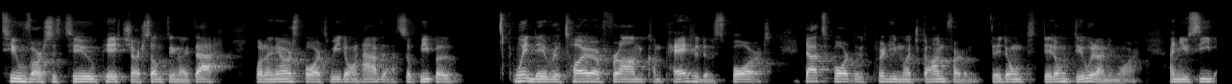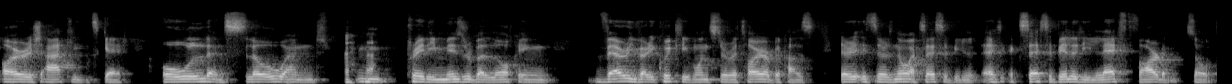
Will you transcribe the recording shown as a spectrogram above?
two versus two pitch or something like that. But in our sports, we don't have that. So people when they retire from competitive sport, that sport is pretty much gone for them. They don't they don't do it anymore. And you see Irish athletes get old and slow and pretty miserable looking very very quickly once they retire because there is there's no accessibility accessibility left for them. So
